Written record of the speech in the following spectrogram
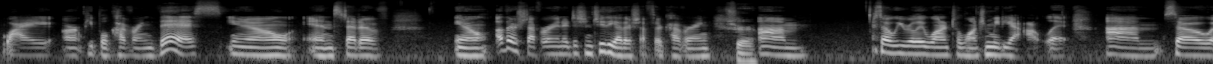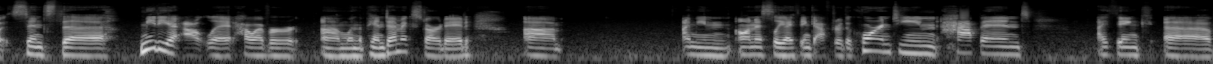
why aren't people covering this, you know, instead of, you know, other stuff or in addition to the other stuff they're covering. Sure. Um, so we really wanted to launch a media outlet. Um, so since the media outlet, however, um, when the pandemic started, um, I mean, honestly, I think after the quarantine happened, I think uh,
